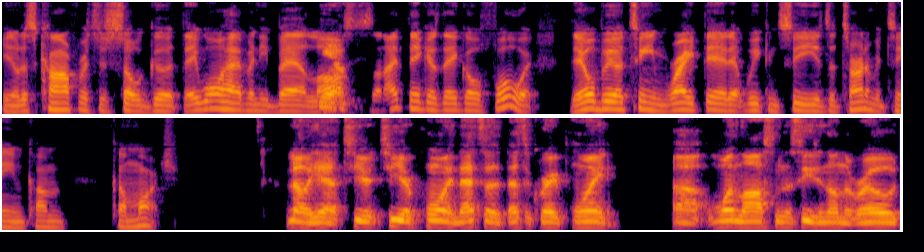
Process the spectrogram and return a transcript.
you know, this conference is so good. They won't have any bad losses. Yeah. And I think as they go forward, there'll be a team right there that we can see as a tournament team come come March. No, yeah, to your to your point, that's a that's a great point. Uh, one loss in the season on the road,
